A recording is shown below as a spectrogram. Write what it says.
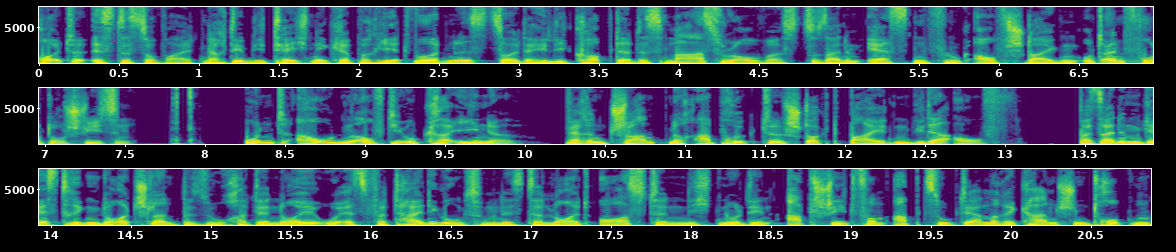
Heute ist es soweit. Nachdem die Technik repariert worden ist, soll der Helikopter des Mars Rovers zu seinem ersten Flug aufsteigen und ein Foto schießen. Und Augen auf die Ukraine. Während Trump noch abrückte, stockt Biden wieder auf. Bei seinem gestrigen Deutschlandbesuch hat der neue US-Verteidigungsminister Lloyd Austin nicht nur den Abschied vom Abzug der amerikanischen Truppen,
